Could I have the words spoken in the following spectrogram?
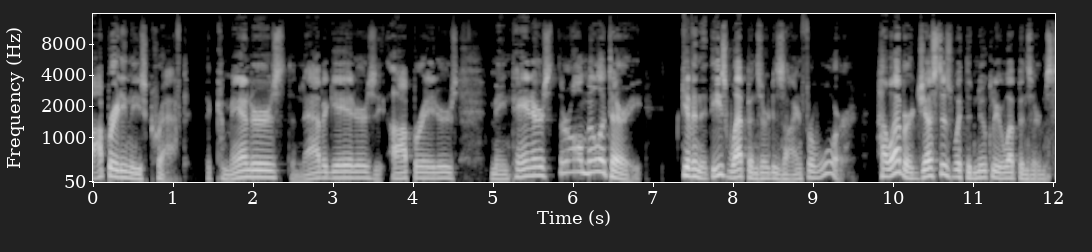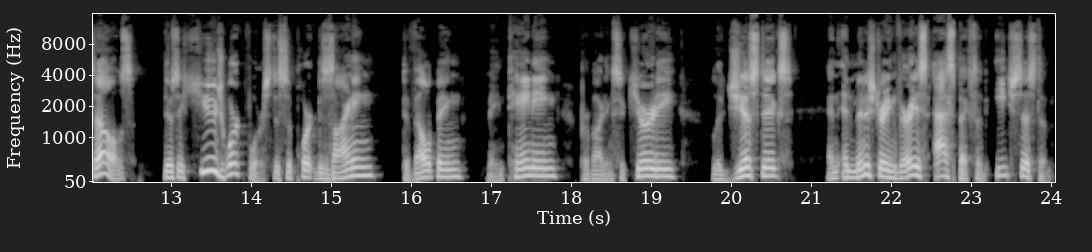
operating these craft, the commanders, the navigators, the operators, maintainers, they're all military, given that these weapons are designed for war. However, just as with the nuclear weapons themselves, there's a huge workforce to support designing, developing, maintaining, providing security, logistics, and administrating various aspects of each system.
